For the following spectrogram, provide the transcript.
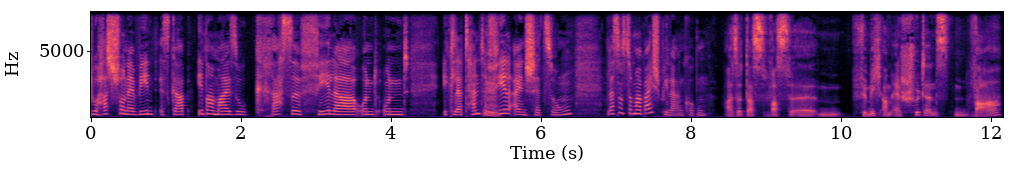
Du hast schon erwähnt, es gab immer mal so krasse Fehler und, und eklatante hm. Fehleinschätzungen. Lass uns doch mal Beispiele angucken. Also das, was äh, für mich am erschütterndsten war,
